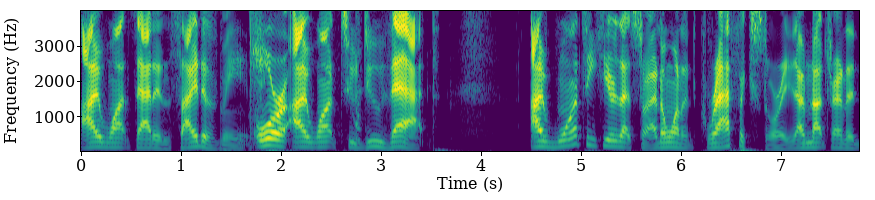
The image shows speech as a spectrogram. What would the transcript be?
I want that inside of me or I want to do that. I want to hear that story. I don't want a graphic story. I'm not trying to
